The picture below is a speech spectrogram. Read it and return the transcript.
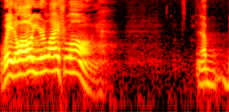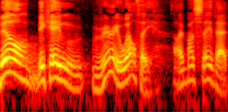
Wait all your life long. Now, Bill became very wealthy. I must say that.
